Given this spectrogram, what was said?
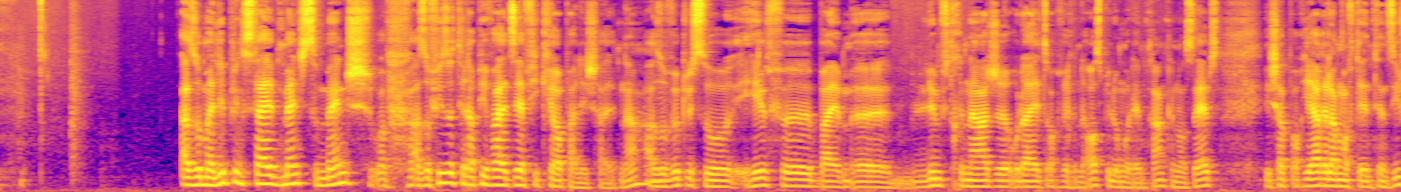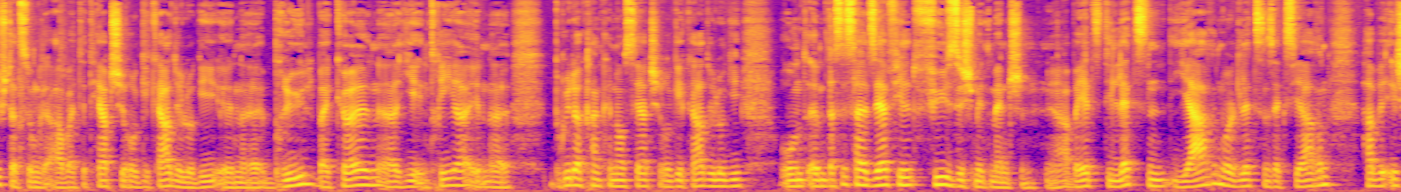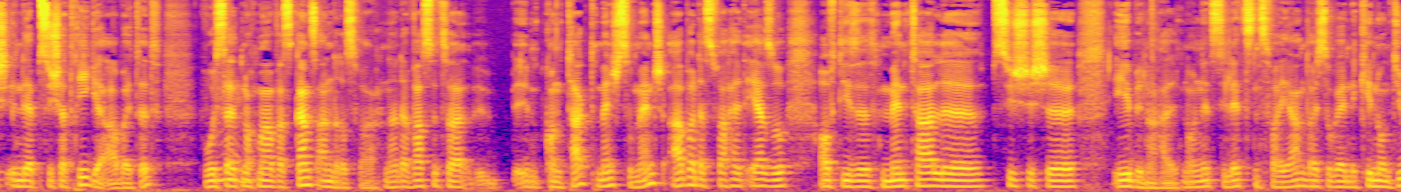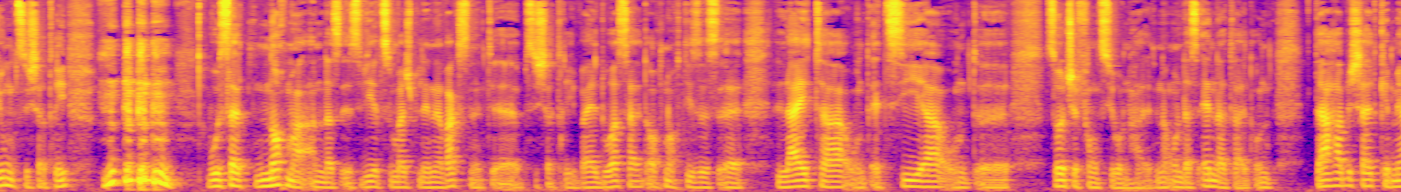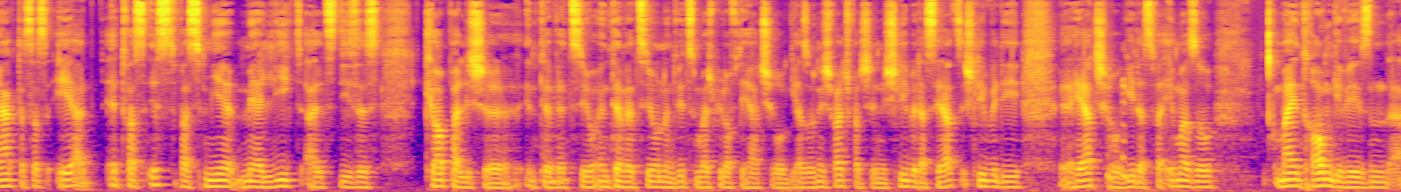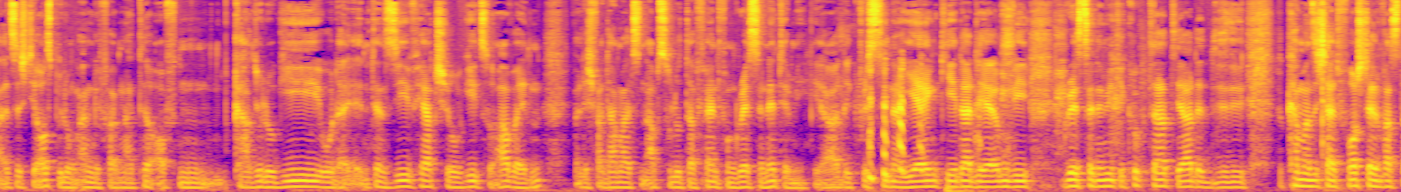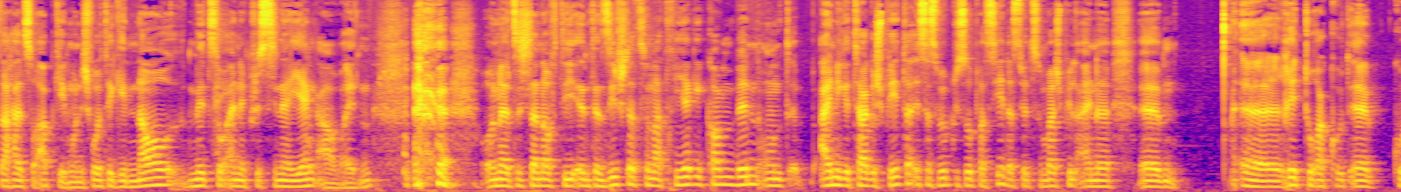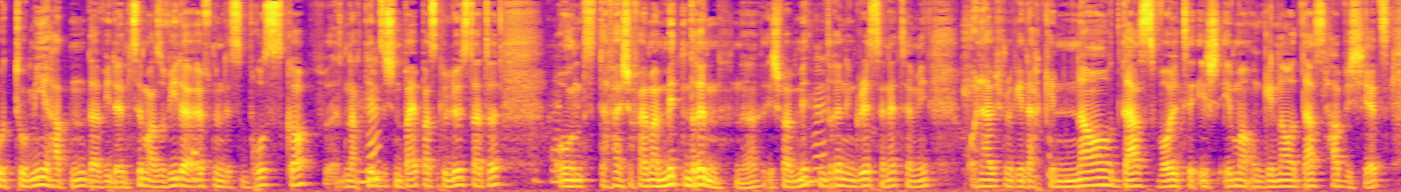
Also mein Lieblingsteil Mensch zu Mensch, also Physiotherapie war halt sehr viel körperlich halt, ne? Also mhm. wirklich so Hilfe beim äh, Lymphdrainage oder halt auch während der Ausbildung oder im Krankenhaus selbst. Ich habe auch jahrelang auf der Intensivstation gearbeitet, Herzchirurgie, Kardiologie in äh, Brühl bei Köln, äh, hier in Trier, in äh, Brüderkrankenhaus Herzchirurgie, Kardiologie. Und ähm, das ist halt sehr viel physisch mit Menschen. Ja? Aber jetzt die letzten Jahren oder die letzten sechs Jahren habe ich in der Psychiatrie gearbeitet wo es halt mhm. halt nochmal was ganz anderes war. Ne? Da warst du zwar in Kontakt, Mensch zu Mensch, aber das war halt eher so auf diese mentale, psychische Ebene halt. Ne? Und jetzt die letzten zwei Jahre war ich sogar in der Kinder- und Jugendpsychiatrie, wo es halt nochmal anders ist, wie zum Beispiel in der Erwachsenenpsychiatrie, weil du hast halt auch noch dieses äh, Leiter und Erzieher und äh, solche Funktionen halt. Ne? Und das ändert halt. Und da habe ich halt gemerkt, dass das eher etwas ist, was mir mehr liegt als dieses körperliche Intervention, mhm. Interventionen, wie zum Beispiel auf die Herzchirurgie. Also nicht falsch verstehen, ich liebe das Herz, ich liebe die äh, Herzchirurgie, das war immer so mein Traum gewesen, als ich die Ausbildung angefangen hatte, auf Kardiologie oder Intensiv-Herzchirurgie zu arbeiten, weil ich war damals ein absoluter Fan von Grey's Anatomy. Ja, die Christina Yank, jeder, der irgendwie Grey's Anatomy geguckt hat, ja, die, die, kann man sich halt vorstellen, was da halt so abging. Und ich wollte genau mit so einer Christina Yang arbeiten. und als ich dann auf die Intensivstation nach Trier gekommen bin und einige Tage später ist das wirklich so passiert, dass wir zum Beispiel eine ähm, äh, Retorakotomie hatten, da wieder im Zimmer, also Wiedereröffnen des Brustkorb, nachdem mhm. sich ein Bypass gelöst hatte. Oh und da war ich auf einmal mittendrin. Ne? Ich war mittendrin mhm. in Grey's Anatomy und da habe ich mir gedacht, genau das wollte ich immer und genau das habe ich jetzt.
